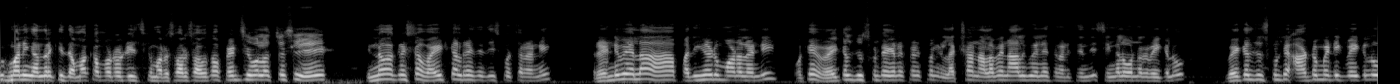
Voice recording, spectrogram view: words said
గుడ్ మార్నింగ్ అందరికి. ధమాకా మోటో కి మరోసారి స్వాగతం. ఫ్రెండ్స్ ఇవాళ వచ్చేసి ఇన్నోవా కృష్ణ వైట్ కలర్ అయితే తీసుకొచ్చానండి. రెండు వేల పదిహేడు మోడల్ అండి. ఓకే వెహికల్ చూసుకుంటే కానీ ఫ్రెండ్స్ మనకి లక్ష నలభై నాలుగు వేలు అయితే నడిచింది. సింగిల్ ఓనర్ వెహికల్ వెహికల్ చూసుకుంటే ఆటోమేటిక్ వెహికల్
